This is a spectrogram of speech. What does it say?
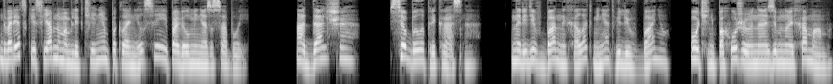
Дворецкий с явным облегчением поклонился и повел меня за собой. А дальше все было прекрасно. Нарядив банный халат, меня отвели в баню, очень похожую на земной хамам.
